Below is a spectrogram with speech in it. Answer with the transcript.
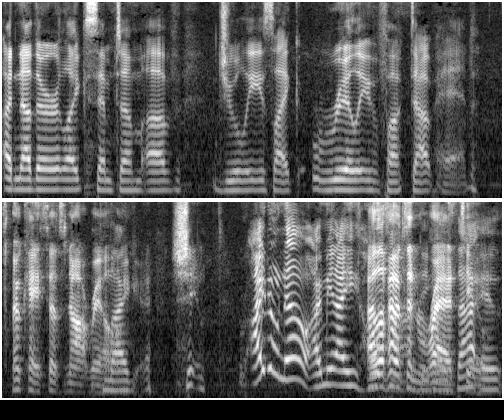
another like symptom of Julie's like really fucked up head. Okay, so it's not real. Like, she, I don't know. I mean, I I love how it's in red, too. is-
